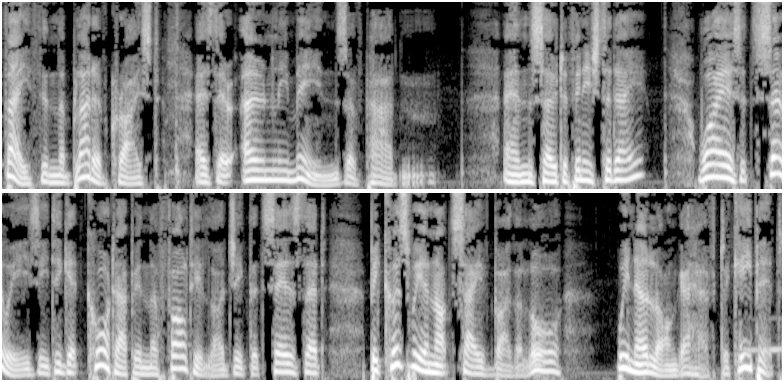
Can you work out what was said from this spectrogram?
faith in the blood of Christ as their only means of pardon. And so to finish today, why is it so easy to get caught up in the faulty logic that says that because we are not saved by the law, we no longer have to keep it?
